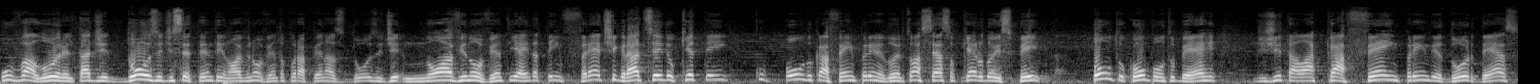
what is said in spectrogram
o valor, ele está de 12 de R$ 79,90 por apenas 12 de R$ 9,90 e ainda tem frete grátis e do que tem cupom do Café Empreendedor. Então acessa o quero2pay.com.br, digita lá Café Empreendedor 10,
